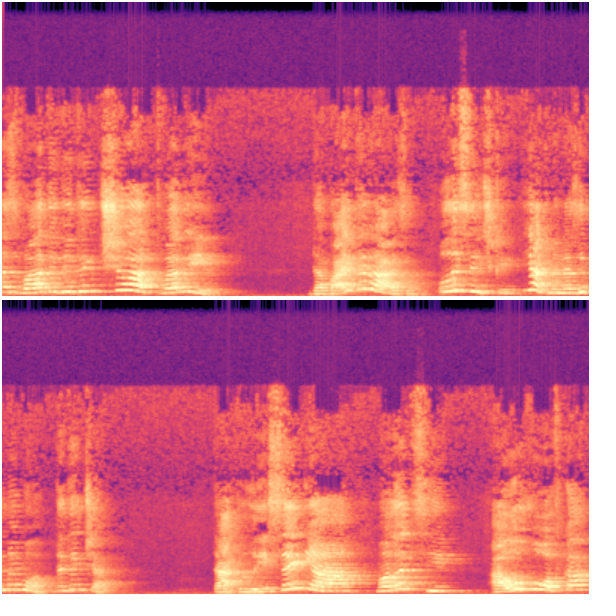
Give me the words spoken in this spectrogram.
назвати дитинчат тварин. Давайте разом у лисички, як ми називемо дитинчат? Так, лисеня, молодці. А у вовка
